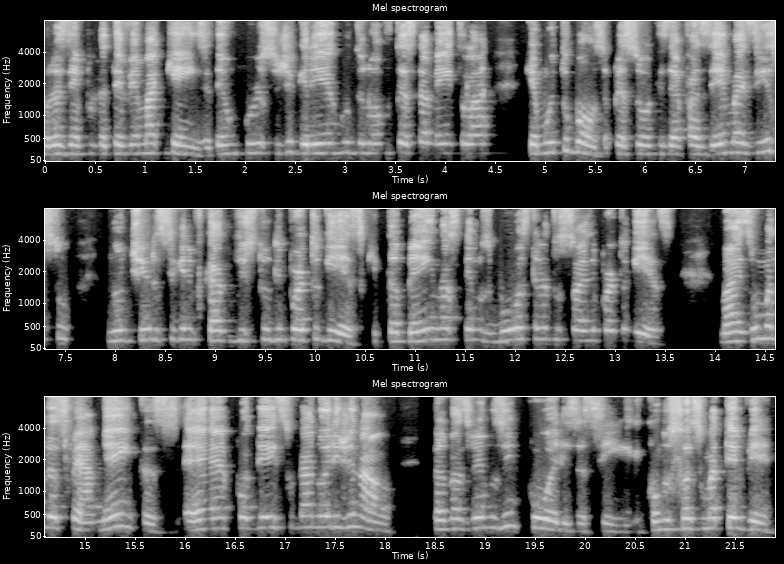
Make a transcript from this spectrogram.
por exemplo, da TV Mackenzie. Tem um curso de grego do Novo Testamento lá, que é muito bom, se a pessoa quiser fazer, mas isso não tira o significado de estudo em português, que também nós temos boas traduções em português. Mas uma das ferramentas é poder estudar no original, para nós vermos em cores, assim, como se fosse uma TV.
